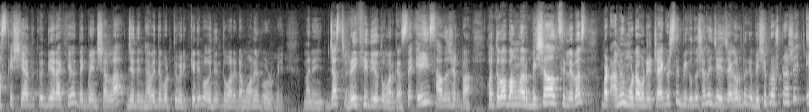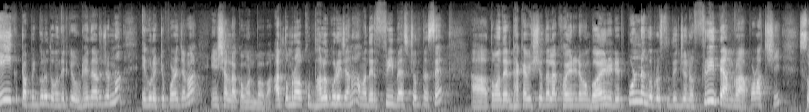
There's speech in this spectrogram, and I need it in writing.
আজকে শেয়ার করে দিয়ে রাখিও, দেখবে ইনশাল্লাহ যেদিন ঢাবিতে ভর্তি পরীক্ষা দিবে ওই দিন তোমার এটা মনে পড়বে। মানে জাস্ট রেখে দিও তোমার কাছে। এই সাজেশনটা হয়তো বা বাংলার বিশাল সিলেবাস বাট আমি মোটামুটি ট্রাই করছি বিগত সালে যে জায়গাগুলো থেকে বেশি প্রশ্ন আসে, এই টপিকগুলো তোমাদেরকে উঠে দেওয়ার জন্য এগুলো একটু পড়ে যাবা। ইনশাল্লাহ কমন পাবা। আর তোমরা খুব ভালো করে জানো, আমাদের ফ্রি ব্যাচ চলতেছে। তোমাদের ঢাকা বিশ্ববিদ্যালয় ক্ষয় ইউনিট এবং গয় ইউনিটের পূর্ণাঙ্গ প্রস্তুতির জন্য ফ্রিতে আমরা পড়াচ্ছি। সো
